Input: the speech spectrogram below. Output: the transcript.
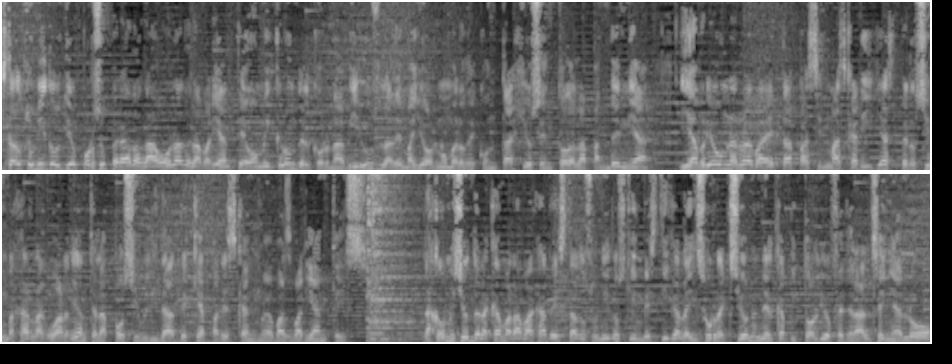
Estados Unidos dio por superada la ola de la variante Omicron del coronavirus, la de mayor número de contagios en toda la pandemia, y abrió una nueva etapa sin mascarillas, pero sin bajar la guardia ante la posibilidad de que aparezcan nuevas variantes. La Comisión de la Cámara Baja de Estados Unidos que investiga la insurrección en el Capitolio Federal señaló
